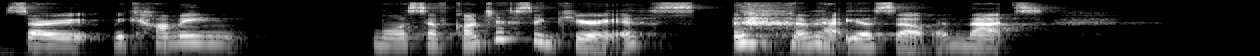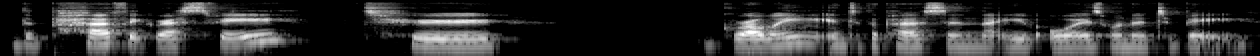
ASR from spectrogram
So becoming more self-conscious and curious about yourself. And that's the perfect recipe to growing into the person that you've always wanted to be.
